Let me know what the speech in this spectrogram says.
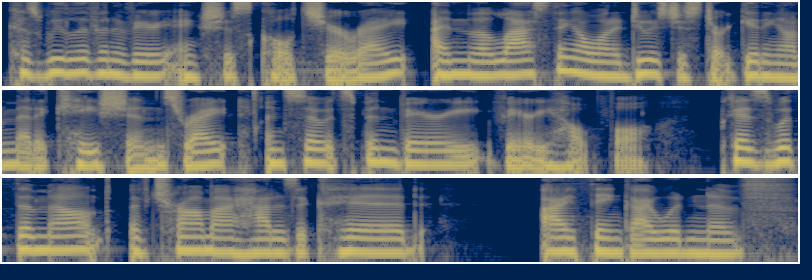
Because we live in a very anxious culture, right? And the last thing I want to do is just start getting on medications, right? And so it's been very, very helpful because with the amount of trauma I had as a kid, I think I wouldn't have,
